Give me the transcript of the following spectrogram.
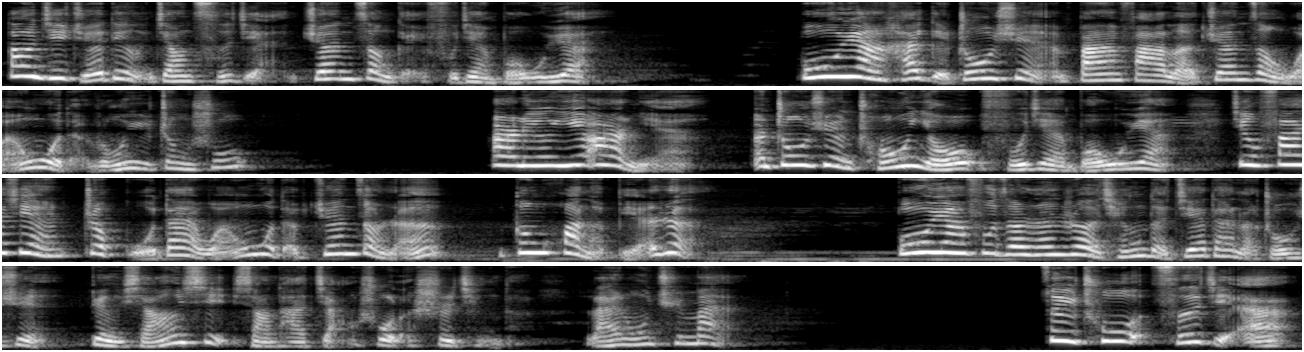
当即决定将此简捐赠给福建博物院。博物院还给周迅颁发了捐赠文物的荣誉证书。二零一二年，周迅重游福建博物院，竟发现这古代文物的捐赠人更换了别人。博物院负责人热情地接待了周迅，并详细向他讲述了事情的来龙去脉。最初，此简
